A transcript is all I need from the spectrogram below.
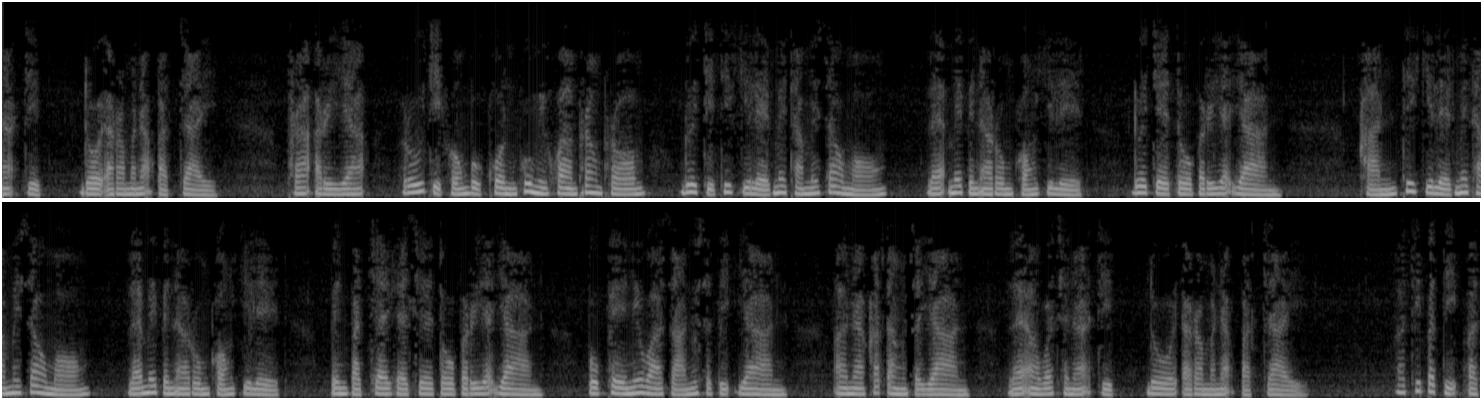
นะจิต โดยอารมณปัจจัย พระอริยะ รู้จิตของบุคคลผู้มีความพรั่งพร้อม ด้วยจิตที่กิเลสไม่ทำให้เศร้าหมอง และไม่เป็นอารมณ์ของกิเลส ด้วยเจโตปริยญาณขันธ์ที่กิเลสไม่ทำให้เศร้าหมอง และไม่เป็นอารมณ์ของกิเลส เป็นปัจจัยแก่เจโตปริยญาณปุเพนิวาสานุสติญาณอนาคตังสยาน และอวัชนะจิตโดยอารมณปัจจัย อธิปติปัจ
